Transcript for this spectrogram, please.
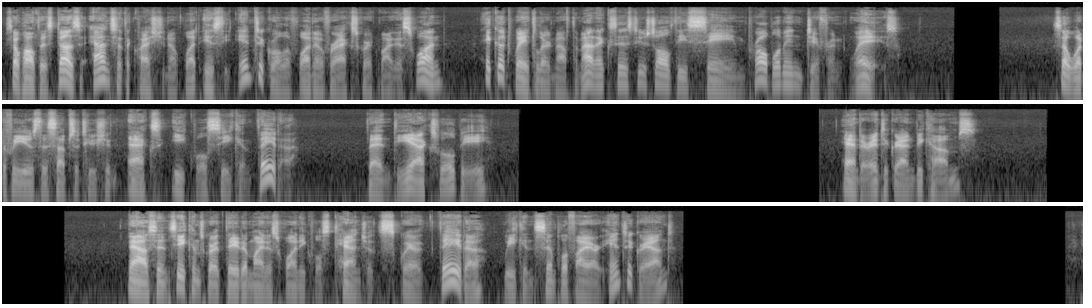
So while this does answer the question of what is the integral of 1 over x squared minus 1, a good way to learn mathematics is to solve the same problem in different ways. So what if we use the substitution x equals secant theta? Then dx will be, and our integrand becomes, now since secant squared theta minus 1 equals tangent squared theta, we can simplify our integrand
